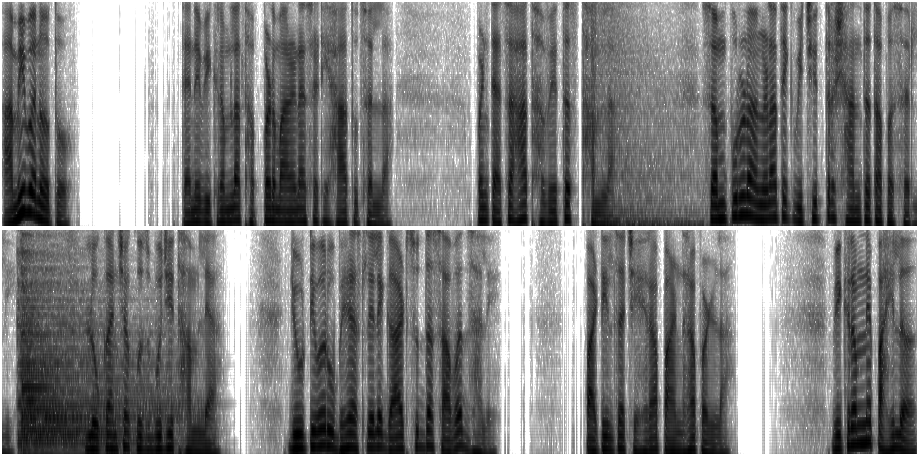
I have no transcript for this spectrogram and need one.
आम्ही बनवतो. त्याने विक्रमला थप्पड मारण्यासाठी हात उचलला पण त्याचा हात हवेतच थांबला. संपूर्ण अंगणात एक विचित्र शांतता पसरली. लोकांच्या कुजबुजी थांबल्या. ड्युटीवर उभे असलेले गार्डसुद्धा सावध झाले. पाटीलचा चेहरा पांढरा पडला. विक्रमने पाहिलं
